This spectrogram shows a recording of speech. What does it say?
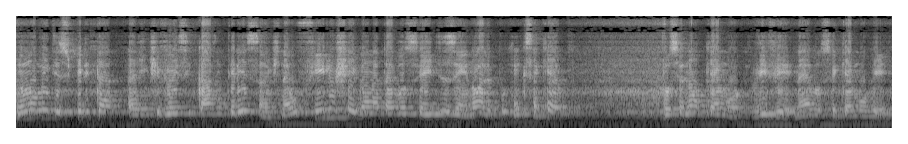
No momento espírita, a gente viu esse caso interessante, né? O filho chegando até você e dizendo: Olha, por que, que você quer você não quer viver, né? Você quer morrer.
